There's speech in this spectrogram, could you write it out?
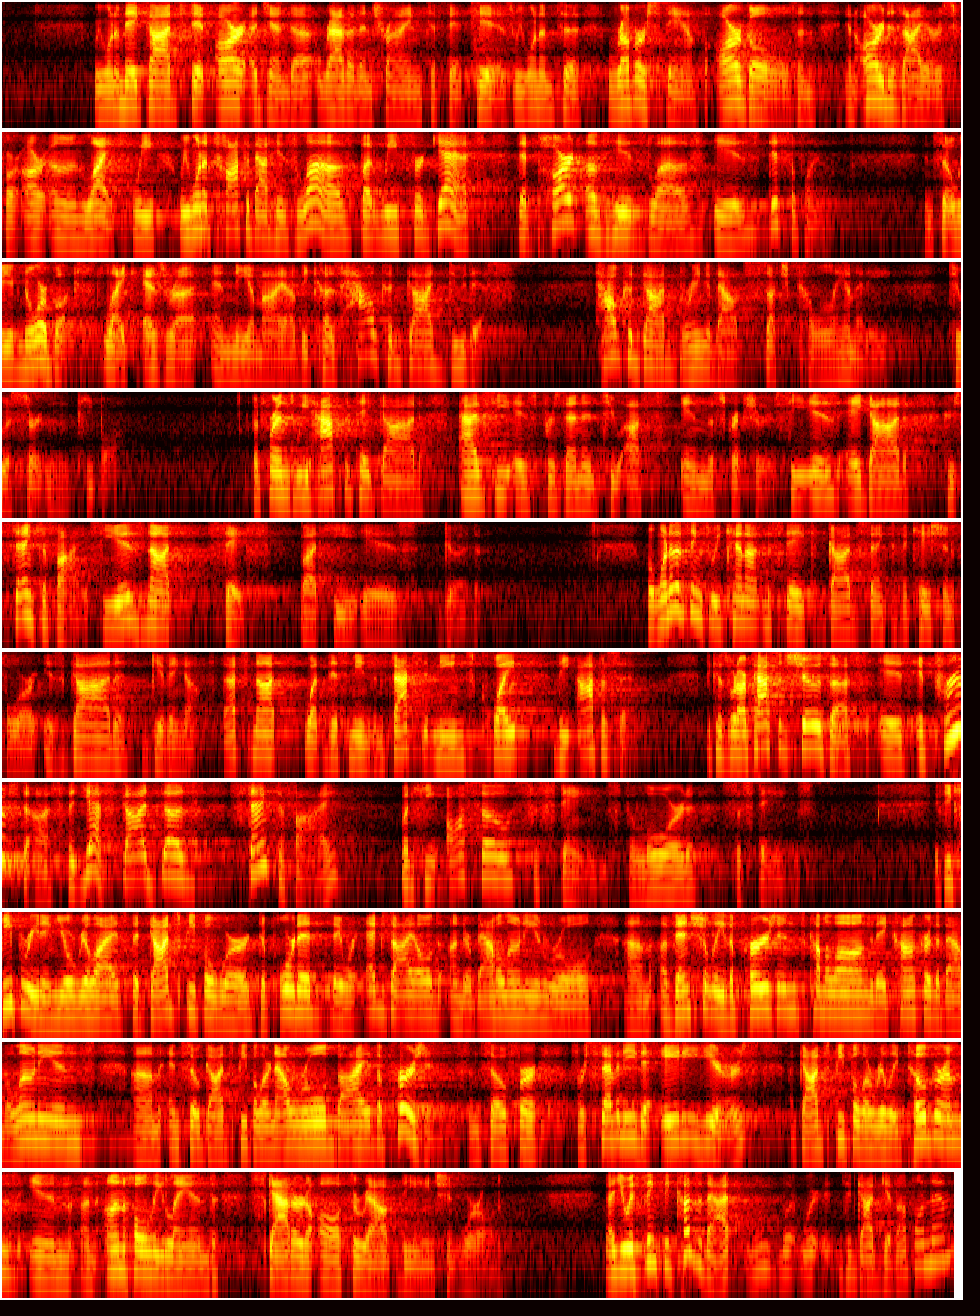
We want to make God fit our agenda rather than trying to fit his. We want him to rubber stamp our goals and, and our desires for our own life. We, we want to talk about his love, but we forget that part of his love is discipline. And so we ignore books like Ezra and Nehemiah because how could God do this? How could God bring about such calamity to a certain people? But, friends, we have to take God as he is presented to us in the scriptures. He is a God who sanctifies, he is not safe, but he is good. But one of the things we cannot mistake God's sanctification for is God giving up. That's not what this means. In fact, it means quite the opposite. Because what our passage shows us is it proves to us that yes, God does sanctify, but he also sustains. The Lord sustains. If you keep reading, you'll realize that God's people were deported, they were exiled under Babylonian rule. Um, eventually, the Persians come along, they conquer the Babylonians, um, and so God's people are now ruled by the Persians. And so, for, for 70 to 80 years, God's people are really pilgrims in an unholy land scattered all throughout the ancient world. Now, you would think because of that, did God give up on them?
